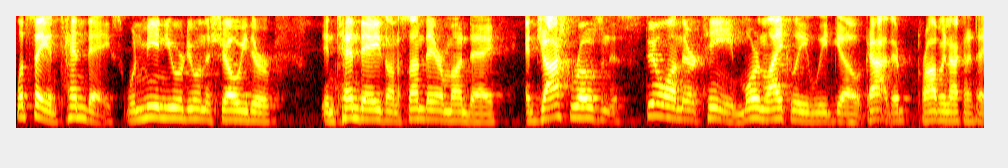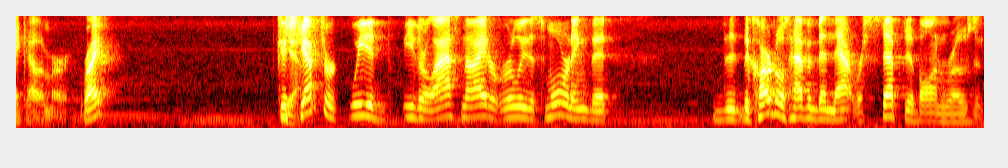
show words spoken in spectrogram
let's say in 10 days, when me and you are doing the show either in 10 days on a Sunday or Monday, and Josh Rosen is still on their team, more than likely we'd go, God, they're probably not going to take Kyler Murray, right? Because Yeah. Schefter tweeted either last night or early this morning that the, the Cardinals haven't been that receptive on Rosen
